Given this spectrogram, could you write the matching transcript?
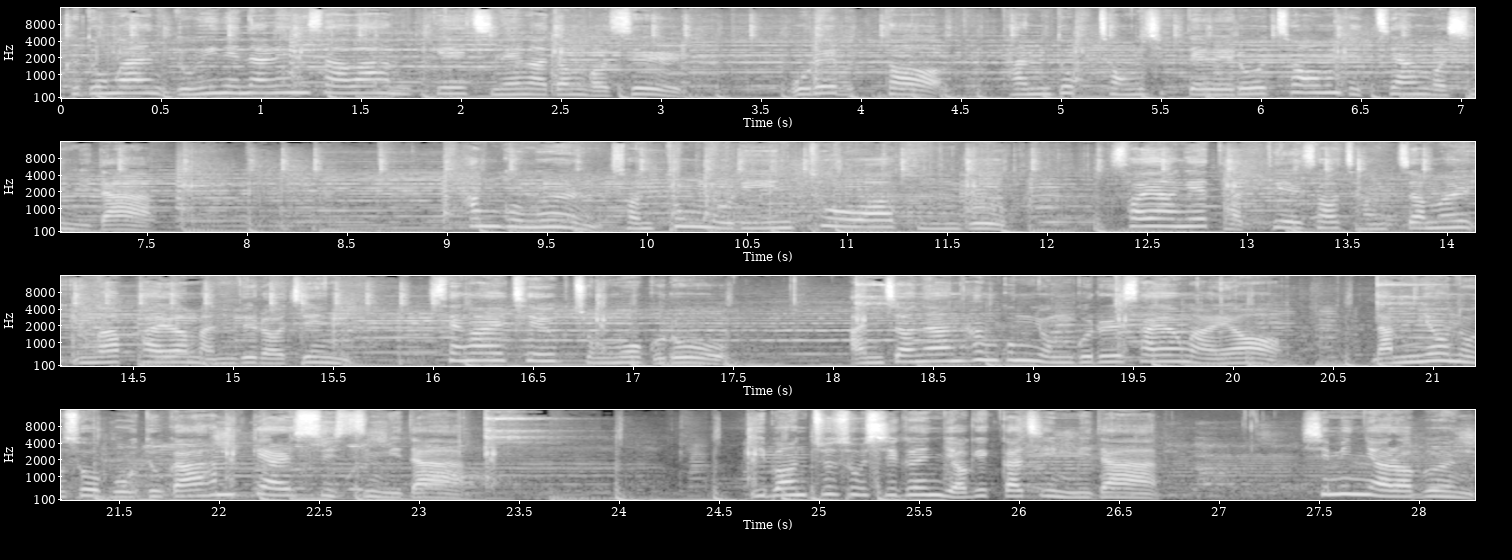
그동안 노인의 날 행사와 함께 진행하던 것을 올해부터 단독 정식 대회로 처음 개최한 것입니다. 항공은 전통 놀이인 투어와 궁극, 서양의 다트에서 장점을 융합하여 만들어진 생활체육 종목으로 안전한 항공 용구를 사용하여 남녀노소 모두가 함께 할 수 있습니다. 이번 주 소식은 여기까지입니다. 시민 여러분,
